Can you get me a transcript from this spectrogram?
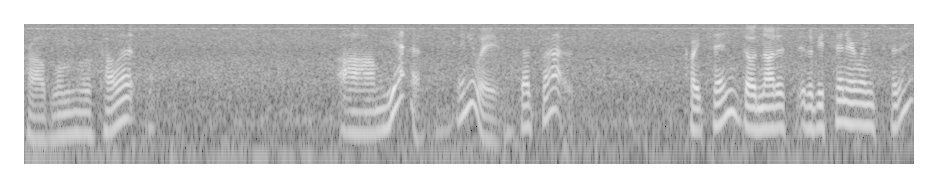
problem, we'll call it. Um, yeah, anyway, that's that. Quite thin, though not as, it'll be thinner when it's finished.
